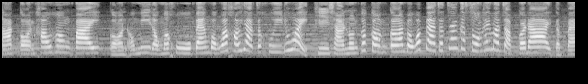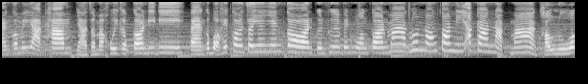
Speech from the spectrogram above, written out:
ลากกอนเข้าห้องไป ก่อนเอามีดออกมาคูแปงบอกว่าเขาอยากจะคุยด้วย พี่ชานนท์ก็กล่อมกอนบอกว่าแปงจะแจ้งกระทรวงให้มาจับก็ได้ แต่แปงก็ไม่อยากทำอยากจะมาคุยกับกอนดีๆ แปงก็บอกให้กอนใจเย็นๆก่อน เพื่อนๆเป็นห่วงกอนมาก รุ่นน้องตอนนี้อาการหนักมาก เขารู้ว่า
